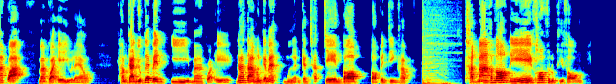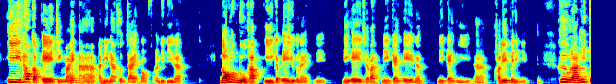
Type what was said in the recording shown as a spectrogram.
มากกว่ามากกว่า a อยู่แล้วทำการยุบได้เป็น e มากกว่า a หน้าตาเหมือนกันไหมเหมือนกันชัดเจนตอบตอบเป็นจริงครับ ถัดมาครับน้องนี่ข้อสรุปที่ 2 e เท่ากับ a จริงไหมอ่า อันนี้น่าสนใจน้องฟังดีๆนะ น้องลองดูครับ e กับ a อยู่ตรงไหนนี่นี่ a ใช่ป่ะนี่แกง a นะนี่แกง e อ่าคราวนี้เป็นอย่างนี้ คือเวลาที่โจ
